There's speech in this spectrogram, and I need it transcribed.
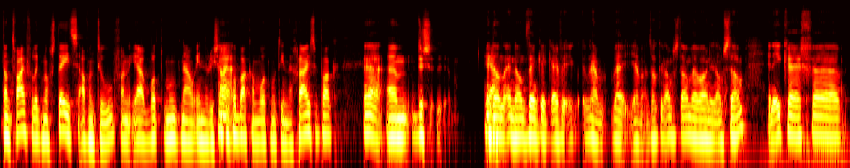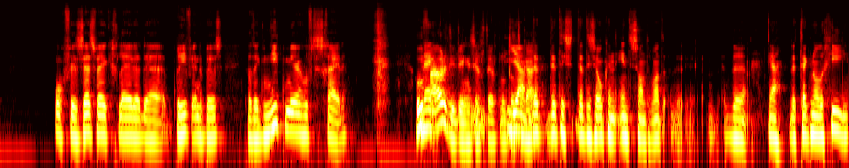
dan twijfel ik nog steeds af en toe van, ja, wat moet nou in de recyclebak en wat moet in de grijze bak? ja. Ehm, dus eh, En, ja. dan, en dan denk ik even, ik, nou, wij, jij woont ook in Amsterdam, wij wonen in Amsterdam. En ik kreeg eh, ongeveer zes weken geleden de brief in de bus dat ik niet meer hoef te scheiden. Hoe Nee. verhouden die dingen zich tot ja, elkaar? dat, dat, is, dat is ook een interessante, want de, de, ja, de technologie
